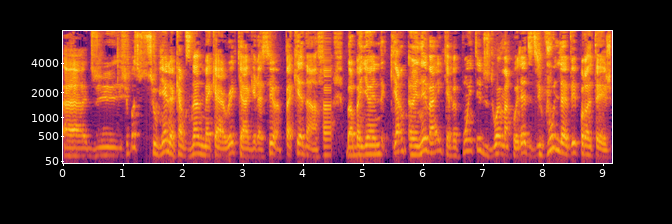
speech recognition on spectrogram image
euh, du... Je sais pas si tu te souviens, le cardinal McCarrick qui a agressé un paquet d'enfants. Ben, ben, il y a un, un évêque qui avait pointé du doigt Marc Ouellet. Il dit, vous l'avez protégé.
